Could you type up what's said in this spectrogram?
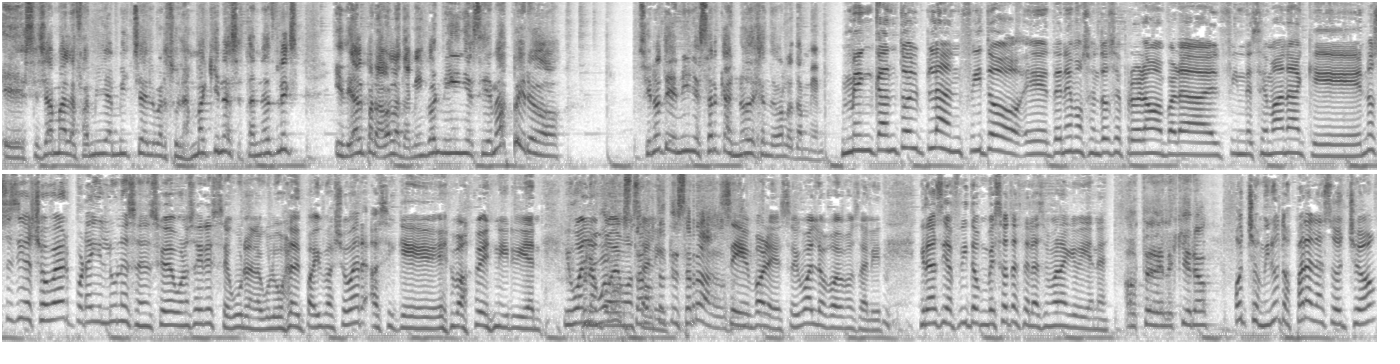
Eh, se llama La familia Mitchell versus las máquinas, está en Netflix. Ideal para verla también con niñas y demás, pero si no tienen niñas cerca, no dejen de verla también. Me encantó el plan, Fito. Eh, tenemos entonces programa para el fin de semana que no sé si va a llover, por ahí el lunes en Ciudad de Buenos Aires, seguro en algún lugar del país va a llover, así que va a venir bien. Igual Pero no igual podemos está salir. bastante cerrado. Sí, por eso, igual no podemos salir. Gracias, Fito. Un besote hasta la semana que viene. A ustedes les quiero. Ocho minutos para las ocho.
